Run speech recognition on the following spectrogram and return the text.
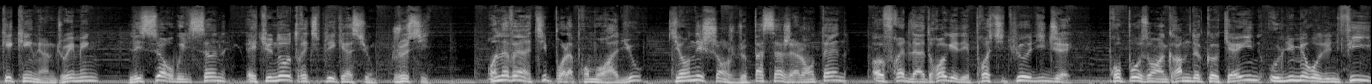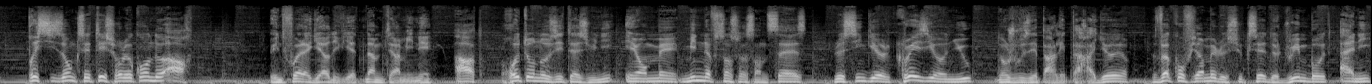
Kicking and Dreaming, les sœurs Wilson aient une autre explication. Je cite On avait un type pour la promo radio qui, en échange de passage à l'antenne, offrait de la drogue et des prostituées au DJ, proposant un gramme de cocaïne ou le numéro d'une fille précisant que c'était sur le compte de Hart. Une fois la guerre du Vietnam terminée, Hart retourne aux États-Unis et en mai 1976, le single Crazy on You, dont je vous ai parlé par ailleurs, va confirmer le succès de Dreamboat Annie,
